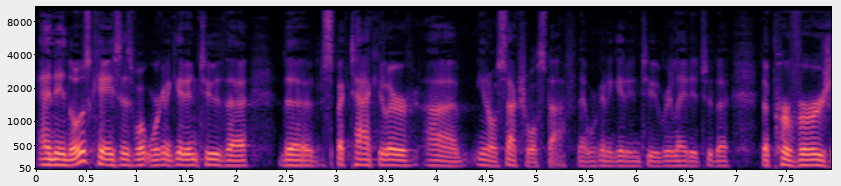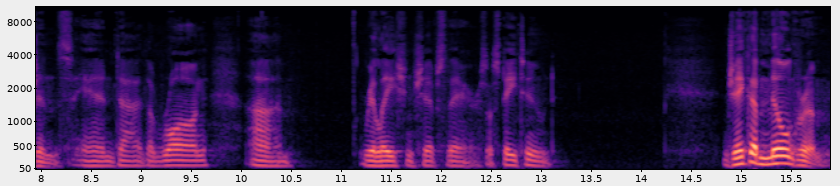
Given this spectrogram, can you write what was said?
And in those cases, what we're going to get into the, the spectacular, uh, you know, sexual stuff that we're going to get into related to the, the perversions and uh, the wrong um, relationships there. So stay tuned. Jacob Milgrom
